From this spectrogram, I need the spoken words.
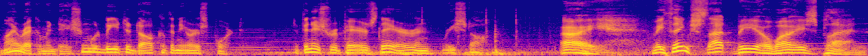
My recommendation would be to dock at the nearest port, to finish repairs there and restock. Aye, methinks that be a wise plan.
